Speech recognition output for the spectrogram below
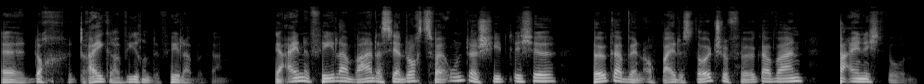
äh, doch drei gravierende Fehler begangen. Der eine Fehler war, dass ja doch zwei unterschiedliche Völker, wenn auch beides deutsche Völker waren, vereinigt wurden.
